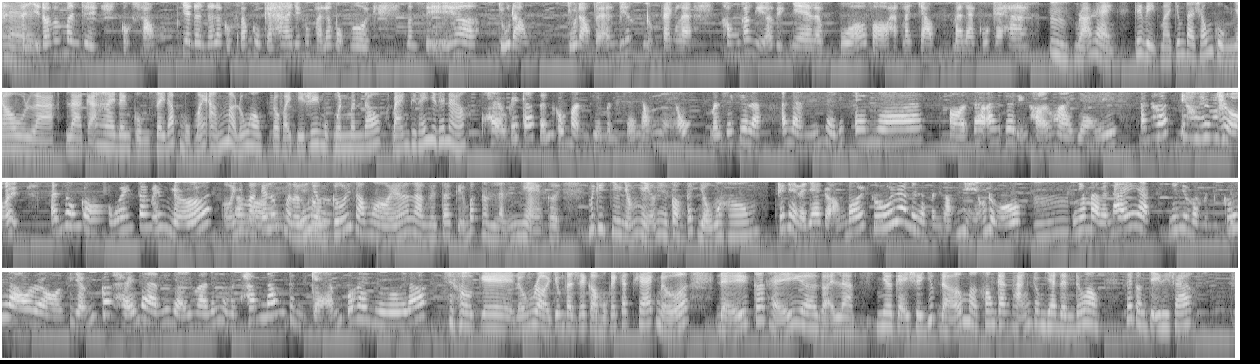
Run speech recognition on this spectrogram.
À. tại vì đối với mình thì cuộc sống gia đình đó là cuộc sống của cả hai chứ không phải là một người. Mình sẽ uh, chủ động chủ động để anh biết được rằng là không có nghĩa việc nhà là của vợ hoặc là chồng mà là của cả hai Ừ, rõ ràng cái việc mà chúng ta sống cùng nhau là là cả hai đang cùng xây đắp một mái ấm mà đúng không? Đâu phải chỉ riêng một mình mình đâu. Bạn thì thấy như thế nào? theo cái cá tính của mình thì mình sẽ nhõng nhẽo mình sẽ kêu là anh làm những này giúp em nha ờ sao anh chơi điện thoại hoài vậy anh hết yêu em rồi anh không còn quan tâm em nữa Ủa nhưng mà Ờ, cái lúc mà thường thường như- cưới xong rồi á là người ta kiểu bắt đầu lạnh nhạt rồi mấy cái chiêu nhõng nhẽo này còn tác dụng không? cái này là giai đoạn mới cưới á, nên là mình nhõng nhẽo được Ừ. nhưng mà mình thấy nha nếu như mà mình cưới lâu rồi thì vẫn có thể làm như vậy mà nếu mà mình thấm nóng tình cảm của hai người đó Ok, đúng rồi, chúng ta sẽ còn một cái cách khác nữa để có thể ờ, gọi là nhờ cậy sự giúp đỡ mà không căng thẳng trong gia đình đúng không? Thế còn chị thì sao?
